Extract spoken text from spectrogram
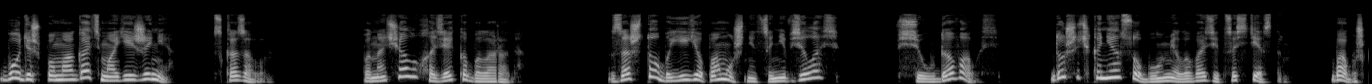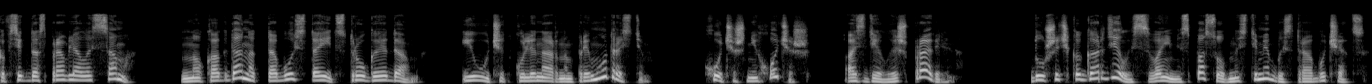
«Будешь помогать моей жене», — сказал он. Поначалу хозяйка была рада. За что бы ее помощница не взялась, все удавалось. Душечка не особо умела возиться с тестом. Бабушка всегда справлялась сама. Но когда над тобой стоит строгая дама и учит кулинарным премудростям, хочешь не хочешь, а сделаешь правильно. Душечка гордилась своими способностями быстро обучаться.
